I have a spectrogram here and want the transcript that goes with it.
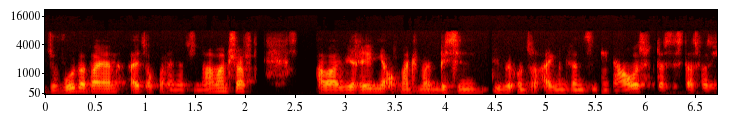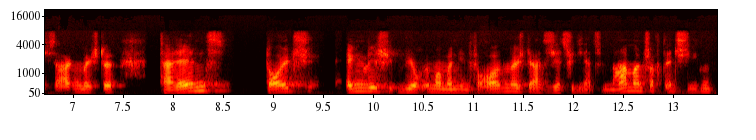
sowohl bei Bayern als auch bei der Nationalmannschaft. Aber wir reden ja auch manchmal ein bisschen über unsere eigenen Grenzen hinaus. Das ist das, was ich sagen möchte. Talent, Deutsch, Englisch, wie auch immer man ihn verorten möchte. Er hat sich jetzt für die Nationalmannschaft entschieden.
